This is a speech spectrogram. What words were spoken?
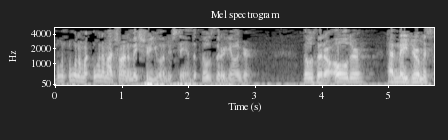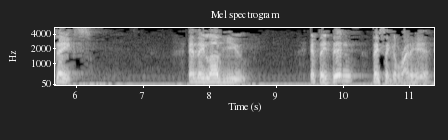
What am, I, what am I trying to make sure you understand? Those that are younger, those that are older, have made your mistakes. And they love you. If they didn't, they say, go right ahead.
